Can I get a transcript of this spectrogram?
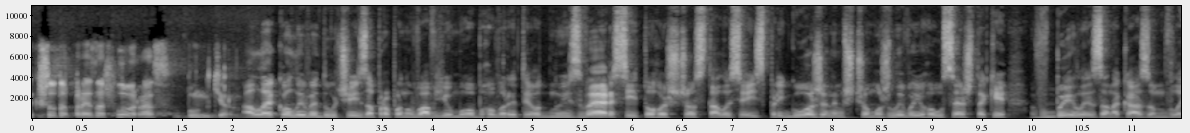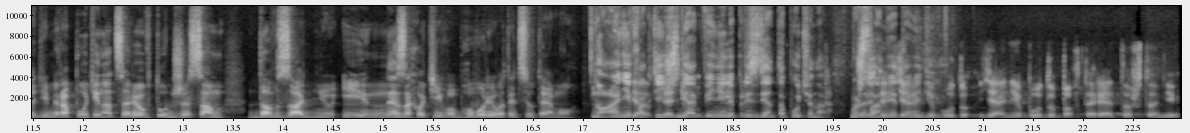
Как что-то произошло, раз в бункер. Але коли ведучий запропонував йому обговорити одну із версій того, що сталося із Пригожиним, що можливо його усе ж таки вбили за наказом Владіміра Путіна, царьов тут же сам дав задню і не захотів обговорювати цю тему. Но они Я- фактически я не- обвинили президента Путина. Мы же с вами Подождите, это я, не видели. буду, я не буду повторять то, что они...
